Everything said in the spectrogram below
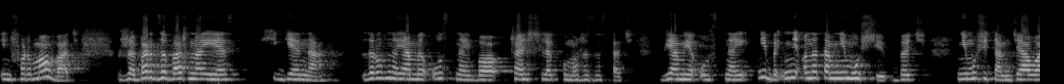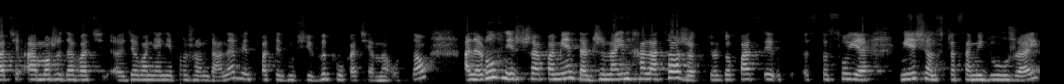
informować, że bardzo ważna jest higiena zarówno jamy ustnej, bo część leku może zostać w jamie ustnej. Nie, ona tam nie musi być, nie musi tam działać, a może dawać e, działania niepożądane, więc pacjent musi wypłukać jamę ustną, ale również trzeba pamiętać, że na inhalatorze, którego pacjent stosuje miesiąc, czasami dłużej,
